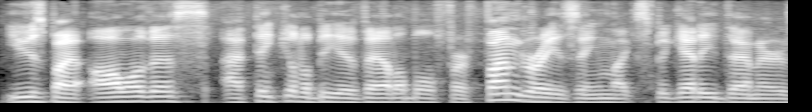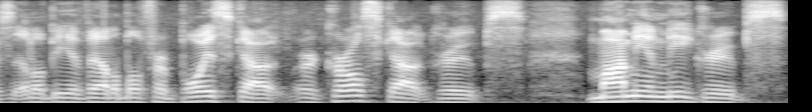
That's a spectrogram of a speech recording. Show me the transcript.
used by all of us. I think it'll be available for fundraising like spaghetti dinners. It'll be available for Boy Scout or Girl Scout groups, Mommy and Me groups,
